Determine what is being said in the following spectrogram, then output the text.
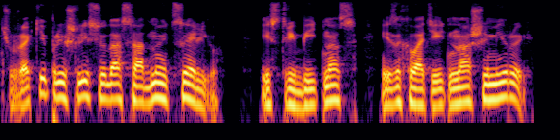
Чужаки пришли сюда с одной целью истребить нас и захватить наши миры.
